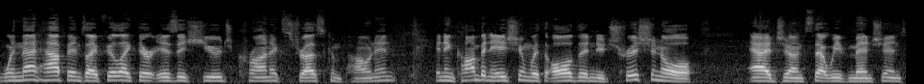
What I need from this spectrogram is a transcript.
when that happens, I feel like there is a huge chronic stress component and in combination with all the nutritional adjuncts that we've mentioned,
